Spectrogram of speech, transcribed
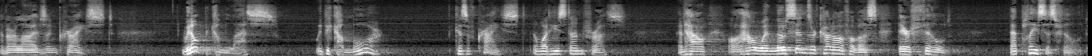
in our lives in Christ. We don't become less, we become more because of Christ and what He's done for us and how, how when those sins are cut off of us, they are filled. That place is filled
